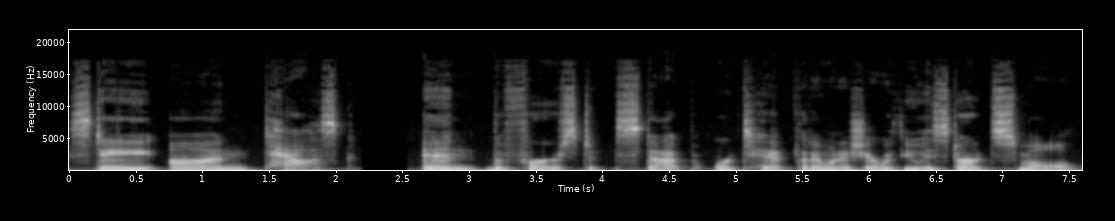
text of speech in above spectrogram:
stay on task. And the first step or tip that I want to share with you is start small.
